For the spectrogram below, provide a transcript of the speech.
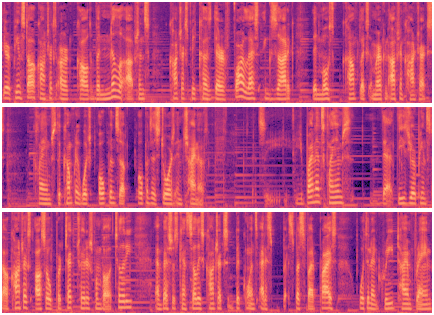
European style contracts are called vanilla options contracts because they're far less exotic than most complex American option contracts, claims the company which opens up opens its doors in China. Let's see. Binance claims that these European style contracts also protect traders from volatility Investors can sell these contracts bitcoins at a spe- specified price with an agreed time frame.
